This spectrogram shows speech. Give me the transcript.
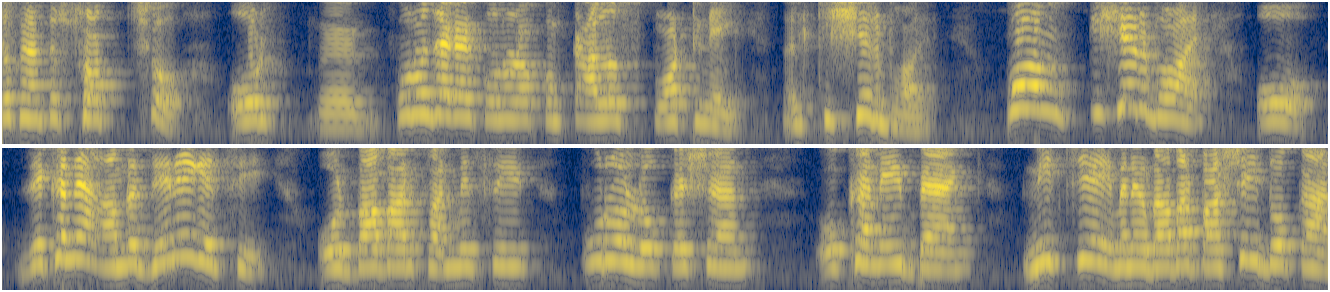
যখন এত স্বচ্ছ, ওর কোনো জায়গায় কোনো রকম কালো স্পট নেই। তাহলে কিসের ভয়? কোন কিসের ভয়? ও যেখানে আমরা জেনে গেছি, ওর বাবার ফার্মেসির পুরো লোকেশন ওখানেই ব্যাংক নিচে মানে বাবার পাশেই দোকান,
